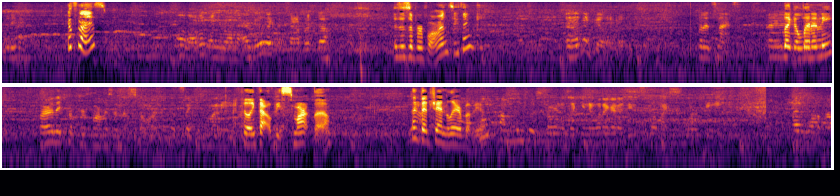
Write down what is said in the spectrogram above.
What do you think? It's nice. Oh, that was underwhelming. I really like the fabric though. Is this a performance, you think? It doesn't feel like it. But it's nice. I mean, Like a would- Why would they put performance in the store? That's like money. I feel like that would be smart though. Like that chandelier above Who you. comes into a store and is like, you know what I gotta do? Spill my Slurpee. I love how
